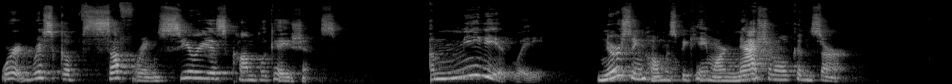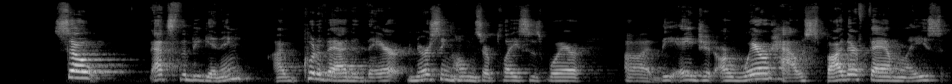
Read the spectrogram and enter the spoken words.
were at risk of suffering serious complications. Immediately, nursing homes became our national concern. So that's the beginning. I could have added there nursing homes are places where uh, the aged are warehoused by their families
